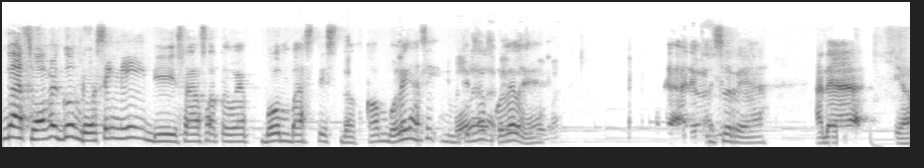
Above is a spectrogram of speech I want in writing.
Enggak, sebabnya gue browsing nih di salah satu web bombastis.com. Boleh nggak sih? Nyebutin apa? Boleh lah ya. Ada, ada unsur ya. Ada, ya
